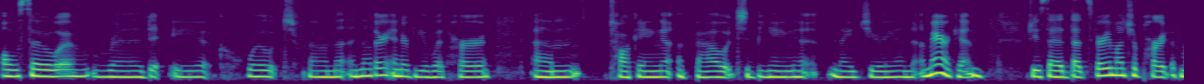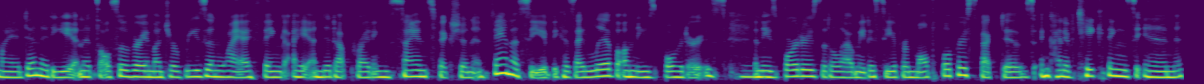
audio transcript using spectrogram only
also read a quote from another interview with her um, talking about being Nigerian American. She said, That's very much a part of my identity. And it's also very much a reason why I think I ended up writing science fiction and fantasy because I live on these borders and these borders that allow me to see from multiple perspectives and kind of take things in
